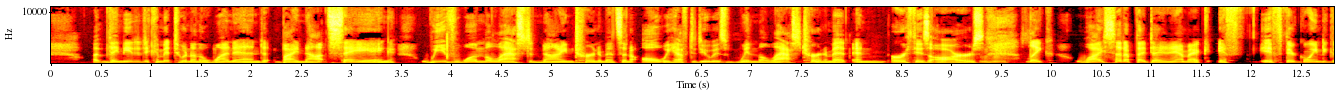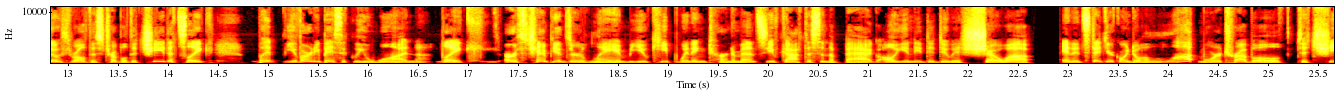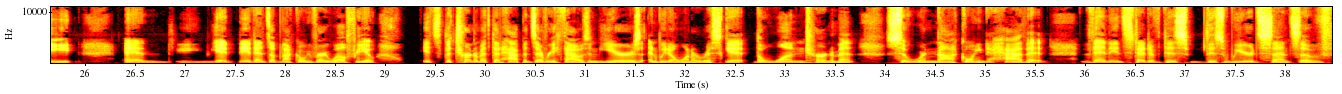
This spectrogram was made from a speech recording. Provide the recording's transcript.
Uh, They needed to commit to it on the one end by not saying we've won the last nine tournaments and all we have to do is win the last tournament and Earth is ours like why set up that dynamic if if they're going to go through all this trouble to cheat it's like but you've already basically won. Like earth's champions are lame. You keep winning tournaments. You've got this in the bag. All you need to do is show up. And instead you're going to a lot more trouble to cheat and it, it ends up not going very well for you. It's the tournament that happens every thousand years and we don't want to risk it. The one tournament. So we're not going to have it. Then instead of this this weird sense of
